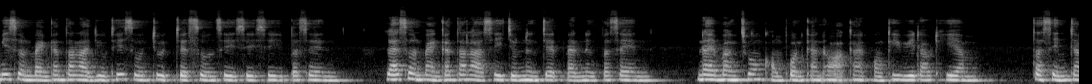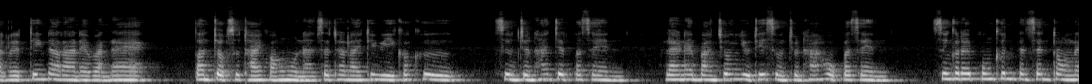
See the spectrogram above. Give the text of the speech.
มีส่วนแบ่งการตลาดอยู่ที่ 0.70444%และส่วนแบ่งการตลาด 4.1781%ในบางช่วงของผลการออกอากาศของทีวีดาวเทียม ตัดสินจากเรตติ้งดาราในวันแรก ตอนจบสุดท้ายของหูหนานเซทไลท์ทีวีก็คือ 0.57%และในบางช่วงอยู่ที่ 0.56%ซึ่งก็ได้พุ่งขึ้นเป็นเส้นตรงใน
